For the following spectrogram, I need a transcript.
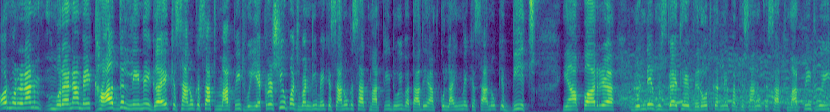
और मुरैना मुरैना में खाद लेने गए किसानों के साथ मारपीट हुई है। कृषि उपज मंडी में किसानों के साथ मारपीट हुई। बता दें आपको लाइन में किसानों के बीच यहाँ पर गुंडे घुस गए थे, विरोध करने पर किसानों के साथ मारपीट हुई।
